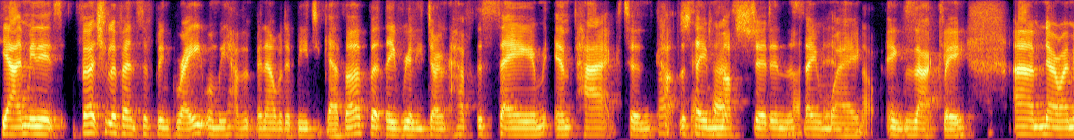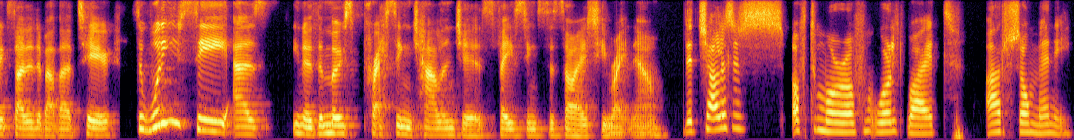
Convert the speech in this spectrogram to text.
yeah, I mean, it's virtual events have been great when we haven't been able to be together, but they really don't have the same impact and Not cut the same, same mustard in the Not same way. No. Exactly. Um, no, I'm excited about that too. So, what do you see as you know the most pressing challenges facing society right now the challenges of tomorrow worldwide are so many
